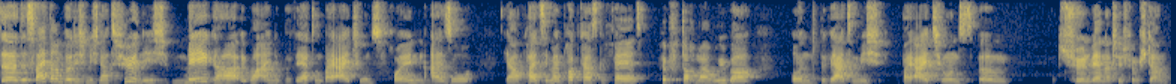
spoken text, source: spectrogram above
des Weiteren würde ich mich natürlich mega über eine Bewertung bei iTunes freuen. Also ja, falls dir mein Podcast gefällt, hüpf doch mal rüber und bewerte mich bei iTunes. Ähm, schön wären natürlich fünf Sterne.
